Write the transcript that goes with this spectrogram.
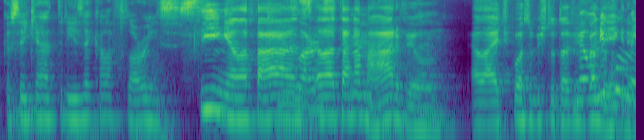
Ai, Eu sei que a atriz é aquela Florence. Sim, ela faz. Florence ela tá na Marvel. Ela é tipo a substituta da Meu Viva único Negra.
